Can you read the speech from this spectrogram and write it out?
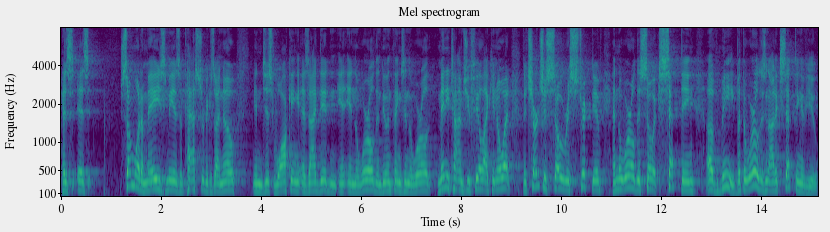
has, has somewhat amazed me as a pastor because I know in just walking as I did in, in, in, the world and doing things in the world, many times you feel like, you know what, the church is so restrictive and the world is so accepting of me, but the world is not accepting of you.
